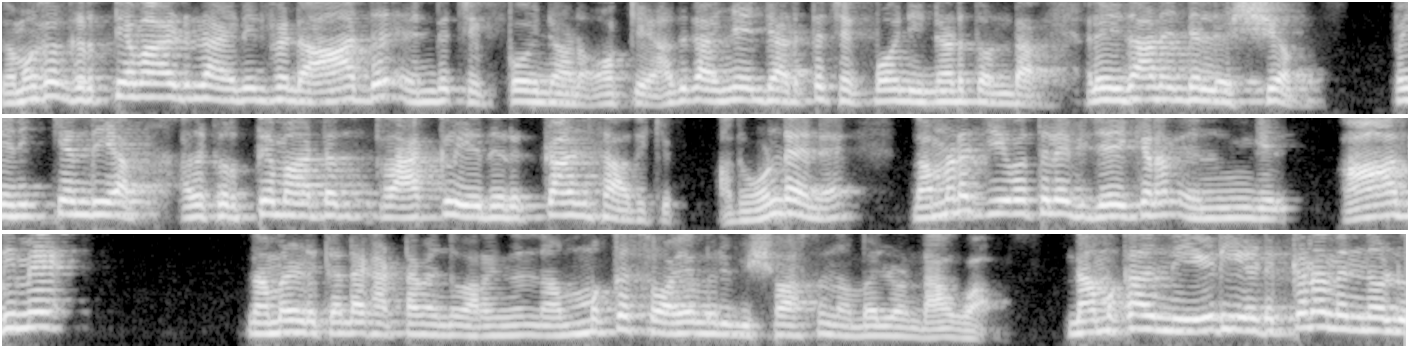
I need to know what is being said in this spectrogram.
നമുക്ക് കൃത്യമായിട്ടൊരു ഐഡന്റിഫൈ അത് എന്റെ ചെക്ക് പോയിന്റ് ആണ്. ഓക്കെ അത് കഴിഞ്ഞാൽ എന്റെ അടുത്ത ചെക്ക് പോയിന്റ് ഇന്നടത്തുണ്ട്. അല്ലെ ഇതാണ് എന്റെ ലക്ഷ്യം. അപ്പൊ എനിക്ക് എന്ത് ചെയ്യാം? അത് കൃത്യമായിട്ട് ട്രാക്ക് ചെയ്തെടുക്കാൻ സാധിക്കും. അതുകൊണ്ട് തന്നെ നമ്മുടെ ജീവിതത്തിലെ വിജയിക്കണം എങ്കിൽ ആദ്യമേ നമ്മൾ എടുക്കേണ്ട ഘട്ടം എന്ന് പറയുന്നത് നമുക്ക് സ്വയം ഒരു വിശ്വാസം നമ്മളിൽ ഉണ്ടാവുക. നമുക്കത് നേടിയെടുക്കണം എന്നുള്ള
